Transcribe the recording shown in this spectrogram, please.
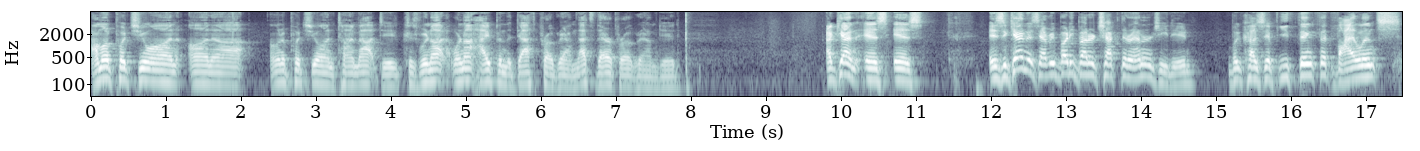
I'm gonna put you on on. Uh, I'm gonna put you on timeout, dude, because we're not we're not hyping the death program. That's their program, dude. Again, is is is again is everybody better check their energy, dude? Because if you think that violence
